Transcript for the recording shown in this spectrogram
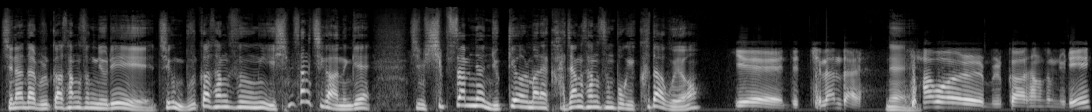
지난달 물가 상승률이 지금 물가 상승이 심상치가 않은 게 지금 13년 6개월 만에 가장 상승폭이 크다고요? 예, 이제 지난달 네. 4월 물가 상승률이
